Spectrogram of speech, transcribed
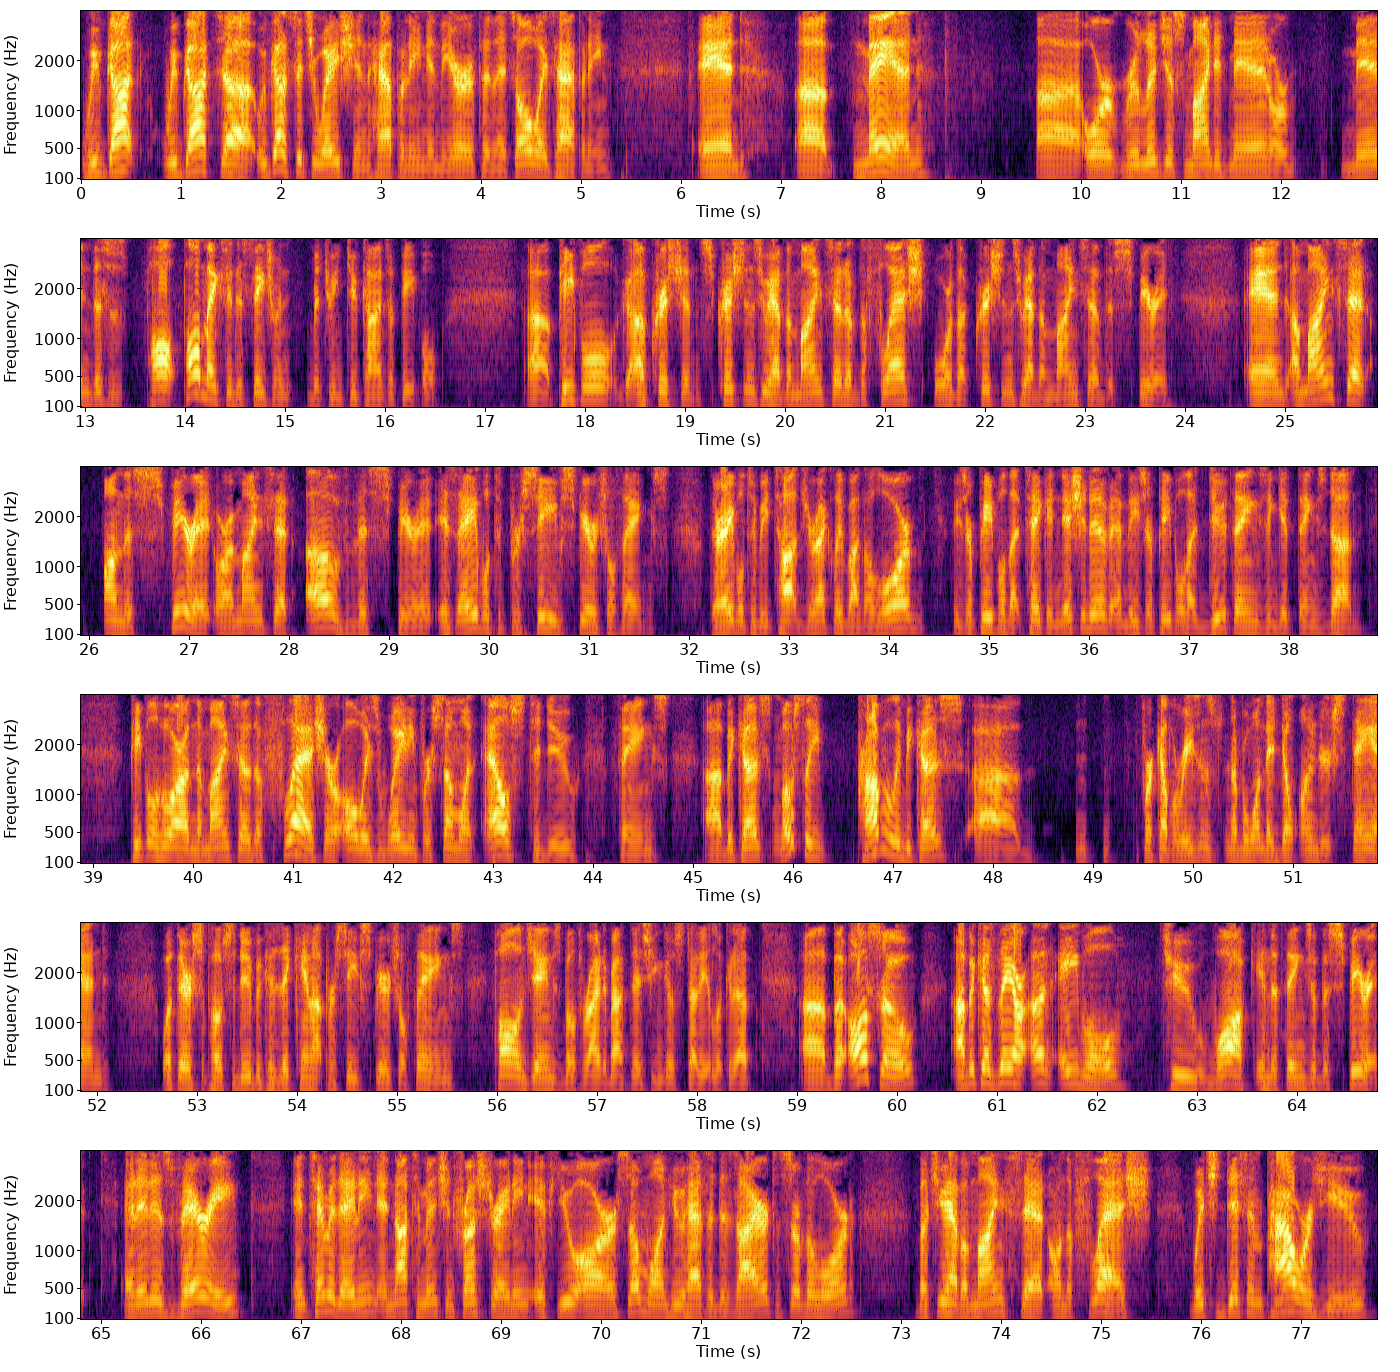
we've got we've got uh, we've got a situation happening in the earth, and it's always happening. And uh, man, uh, or religious-minded men, or men. This is Paul. Paul makes a distinction between two kinds of people. Uh, people of Christians, Christians who have the mindset of the flesh, or the Christians who have the mindset of the spirit. And a mindset on the spirit or a mindset of the spirit is able to perceive spiritual things. They're able to be taught directly by the Lord. These are people that take initiative and these are people that do things and get things done. People who are in the mindset of the flesh are always waiting for someone else to do things uh, because mostly, probably because, uh, for a couple reasons. Number one, they don't understand what they're supposed to do because they cannot perceive spiritual things. Paul and James both write about this. You can go study it, look it up. Uh, but also uh, because they are unable to walk in the things of the Spirit. And it is very intimidating and not to mention frustrating if you are someone who has a desire to serve the Lord, but you have a mindset on the flesh which disempowers you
